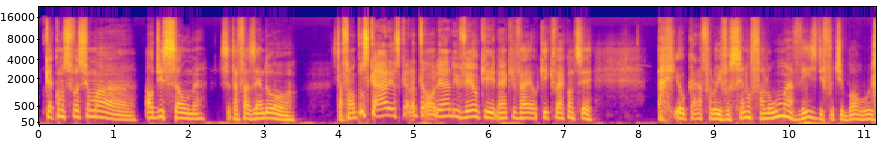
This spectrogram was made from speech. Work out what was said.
Porque é como se fosse uma audição, né? Você tá fazendo. Você tá falando pros caras e os caras estão olhando e vê o que, né, que vai, o que, que vai acontecer. Aí o cara falou: E você não falou uma vez de futebol hoje?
